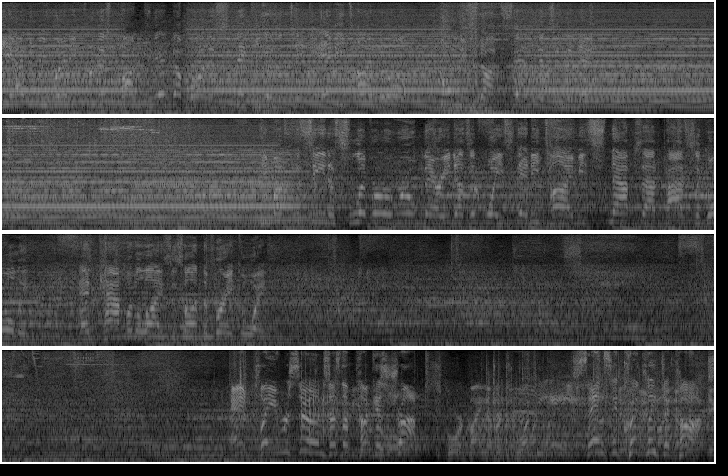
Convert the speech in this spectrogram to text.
He had to be ready for this puck. He'd end up on his stick. He doesn't take any time at all. Goalie's not set, it's in the net. He must have seen a sliver of room there. He doesn't waste any time. He snaps that past the goalie and capitalizes on the breakaway. Play resumes as the puck is dropped. Scored by number 28. Sends it quickly to Cox.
